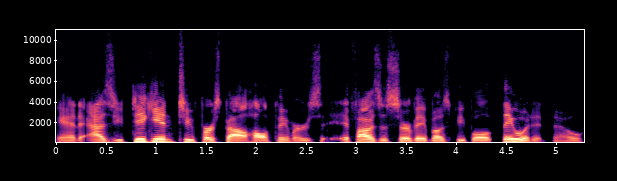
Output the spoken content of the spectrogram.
And as you dig into first ballot Hall of Famers, if I was to survey most people, they wouldn't know.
